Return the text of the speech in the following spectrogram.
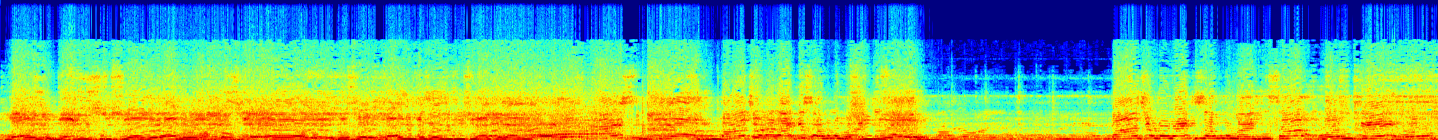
हो मनिष कुशवाको राम्रो हुँदैछ हेर्नुहोस् है ताली कुशवाको लागि पाँचवटा राखिसक्नु भएको छ पाँचवटा राखिसक्नु भएको छ ओके ओके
